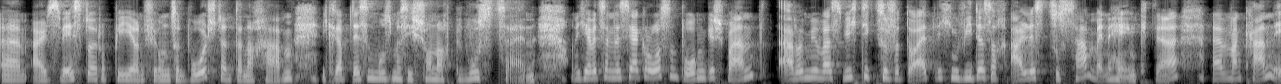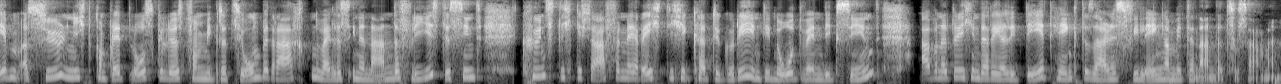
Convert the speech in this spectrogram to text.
ähm, als Westeuropäer und für unseren Wohlstand dann auch haben, ich glaube, dessen muss man sich schon auch bewusst sein. Und ich habe jetzt einen sehr großen Bogen gespannt, aber mir war es wichtig zu verdeutlichen, wie das auch alles zusammenhängt. Ja? Äh, man kann eben Asyl nicht komplett losgelöst von Migration betrachten, weil das ineinander fließt. Es sind künstlich geschaffene rechtliche Kategorien, die notwendig sind, aber natürlich in der Realität hängt das alles viel enger miteinander zusammen.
